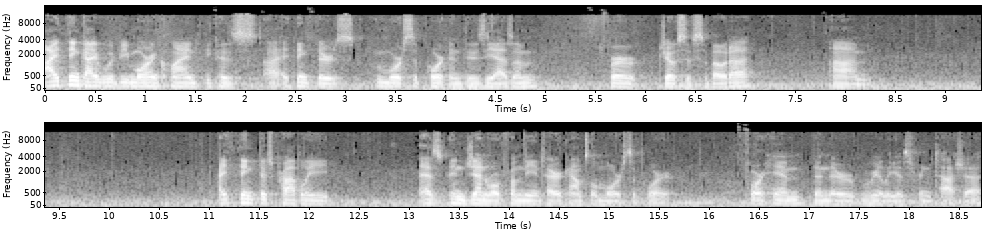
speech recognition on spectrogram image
I think I would be more inclined because I think there's more support and enthusiasm for Joseph Sabota. Um, I think there's probably, as in general from the entire council, more support for him than there really is for Natasha.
